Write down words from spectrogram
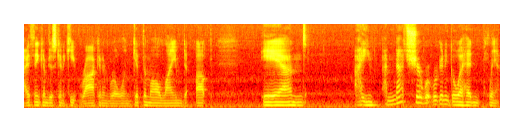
I think I'm just going to keep rocking and rolling, get them all limed up. And I, I'm not sure what we're going to go ahead and plant,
